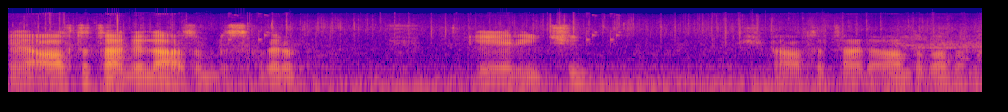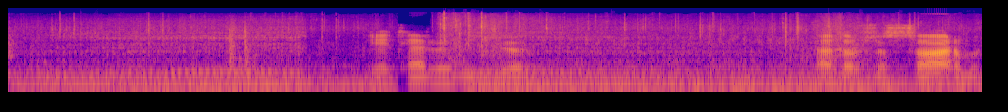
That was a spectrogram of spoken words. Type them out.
E, 6 tane lazımdı sanırım. Eğeri için. Şu 6 tane aldım ama. Yeter mi bilmiyorum. Daha doğrusu sığar mı?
